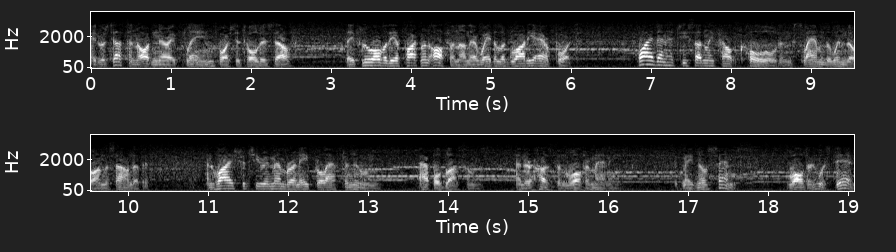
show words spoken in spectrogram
It was just an ordinary plane, Portia told herself. They flew over the apartment often on their way to LaGuardia Airport. Why then had she suddenly felt cold and slammed the window on the sound of it? And why should she remember an April afternoon, apple blossoms, and her husband, Walter Manning? It made no sense. Walter was dead.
